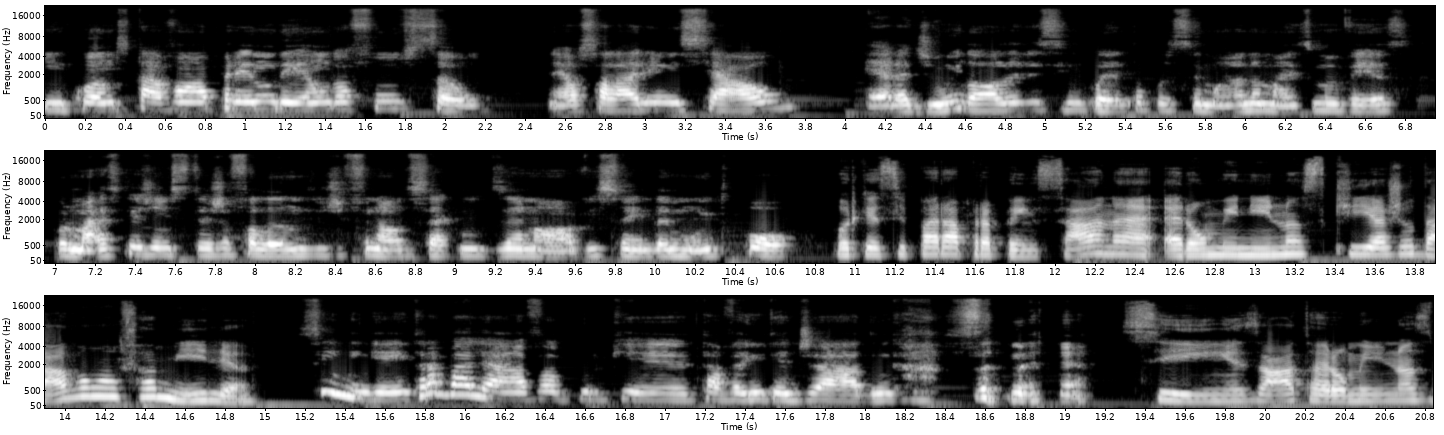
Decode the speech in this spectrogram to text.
enquanto estavam aprendendo a função. Né? O salário inicial era de 1 dólar e 50 por semana, mais uma vez. Por mais que a gente esteja falando de final do século XIX, isso ainda é muito pouco. Porque se parar pra pensar, né, eram meninas que ajudavam a família. Sim, ninguém trabalhava porque estava entediado em casa, né? Sim, exato. Eram meninas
